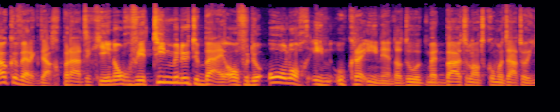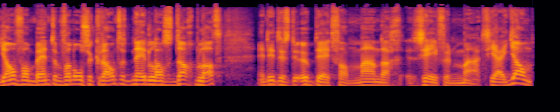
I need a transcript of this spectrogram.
Elke werkdag praat ik je in ongeveer 10 minuten bij over de oorlog in Oekraïne. Dat doe ik met buitenlandcommentator Jan van Bentum van onze krant, het Nederlands Dagblad. En dit is de update van maandag 7 maart. Ja, Jan,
